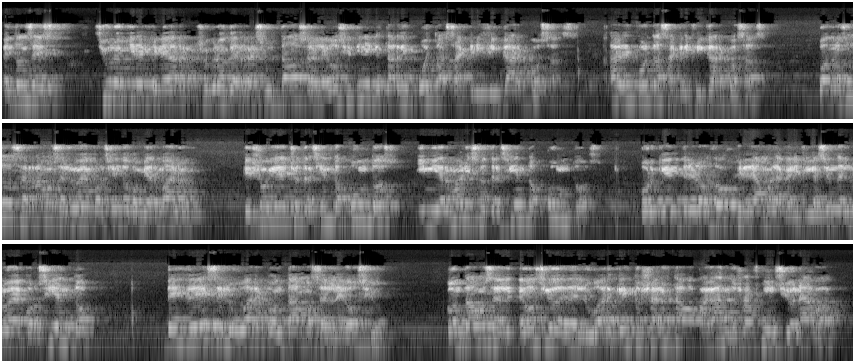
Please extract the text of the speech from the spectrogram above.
Entonces, si uno quiere generar, yo creo que resultados en el negocio, tiene que estar dispuesto a sacrificar cosas. Estar dispuesto a sacrificar cosas. Cuando nosotros cerramos el 9% con mi hermano, que yo había hecho 300 puntos y mi hermano hizo 300 puntos, porque entre los dos generamos la calificación del 9%, desde ese lugar contábamos el negocio. Contábamos el negocio desde el lugar que esto ya lo estaba pagando, ya funcionaba.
